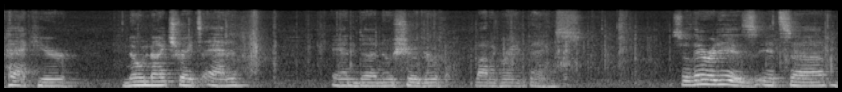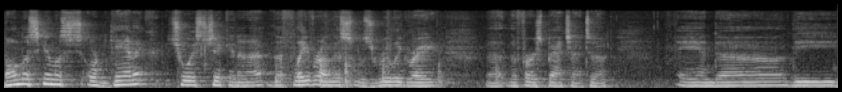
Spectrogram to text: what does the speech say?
pack here, no nitrates added, and uh, no sugar, a lot of great things. So there it is. It's uh, boneless, skinless, organic choice chicken, and I, the flavor on this was really great. Uh, the first batch I took, and uh, the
